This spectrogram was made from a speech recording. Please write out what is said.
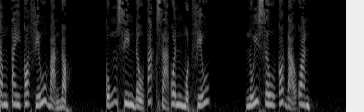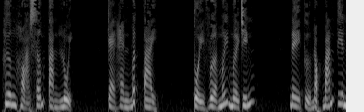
trong tay có phiếu bạn đọc, cũng xin đầu tác giả quân một phiếu, núi sâu có đạo quan, hương hỏa sớm tàn lụi, kẻ hèn bất tài, tuổi vừa mới mười chín, đề cử đọc bán tiên,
